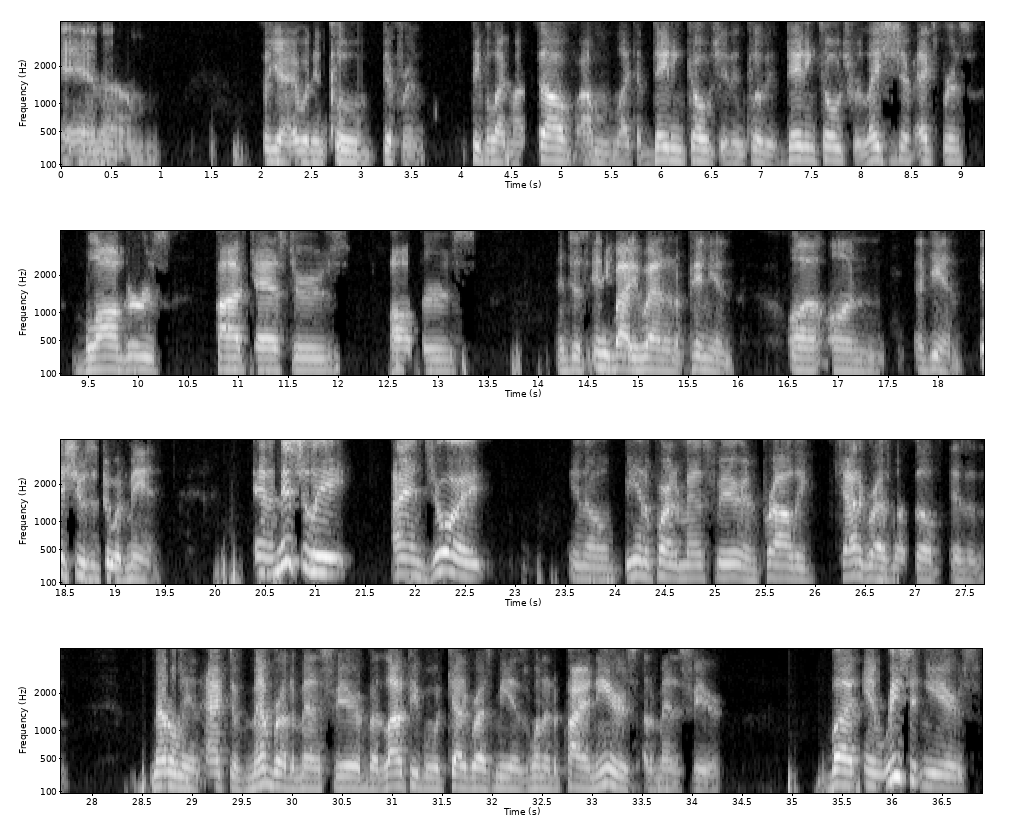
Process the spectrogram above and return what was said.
And um, so, yeah, it would include different people like myself. I'm like a dating coach. It included dating coach, relationship experts, bloggers, podcasters, authors, and just anybody who had an opinion on, on again, issues to do with men. And initially, I enjoyed you know, being a part of Manosphere and proudly categorize myself as a not only an active member of the Manosphere, but a lot of people would categorize me as one of the pioneers of the Manosphere. But in recent years,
